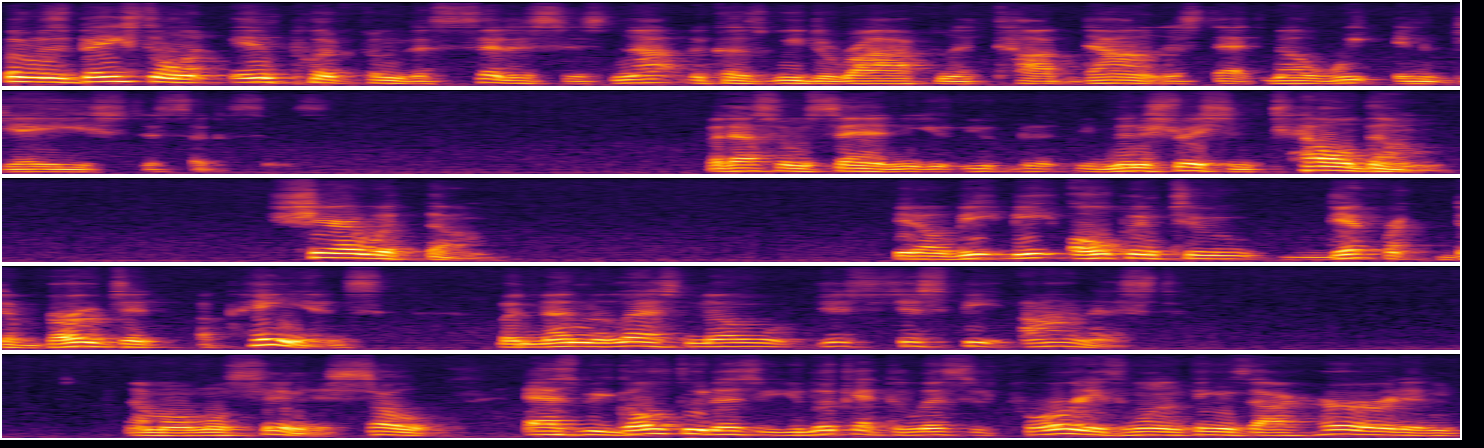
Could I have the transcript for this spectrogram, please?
But it was based on input from the citizens, not because we derived from the top down. It's that no, we engaged the citizens. But that's what I'm saying. You, you, the administration, tell them, share with them. You know, be, be open to different, divergent opinions, but nonetheless, no, just just be honest. I'm almost finished. So as we go through this, you look at the list of priorities. One of the things I heard, and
